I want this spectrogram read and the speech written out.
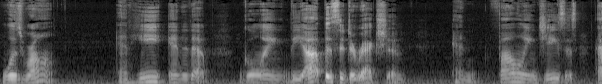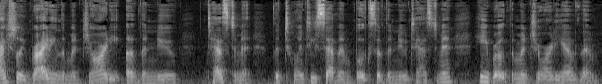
was wrong. And he ended up going the opposite direction and following Jesus, actually writing the majority of the New Testament, the 27 books of the New Testament. He wrote the majority of them.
